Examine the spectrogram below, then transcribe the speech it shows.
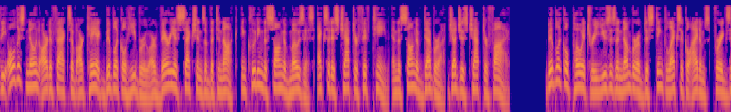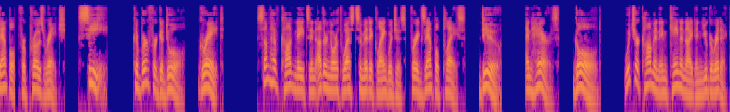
The oldest known artifacts of archaic Biblical Hebrew are various sections of the Tanakh, including the Song of Moses Exodus chapter 15 and the Song of Deborah Judges chapter 5. Biblical poetry uses a number of distinct lexical items, for example, for prose rach, see, kabir for gadul, great. Some have cognates in other Northwest Semitic languages, for example place, dew, and hairs, gold, which are common in Canaanite and Ugaritic.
